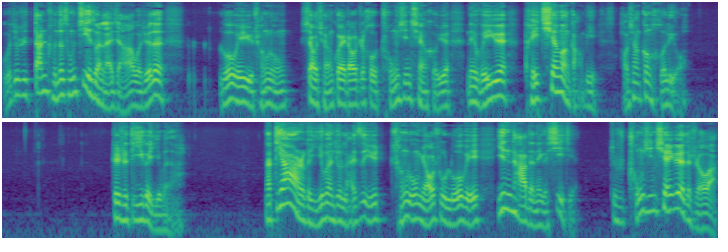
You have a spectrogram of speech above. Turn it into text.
我就是单纯的从计算来讲啊，我觉得罗维与成龙孝全怪招之后重新签合约，那违约赔千万港币好像更合理哦。这是第一个疑问啊。那第二个疑问就来自于成龙描述罗维阴他的那个细节，就是重新签约的时候啊，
